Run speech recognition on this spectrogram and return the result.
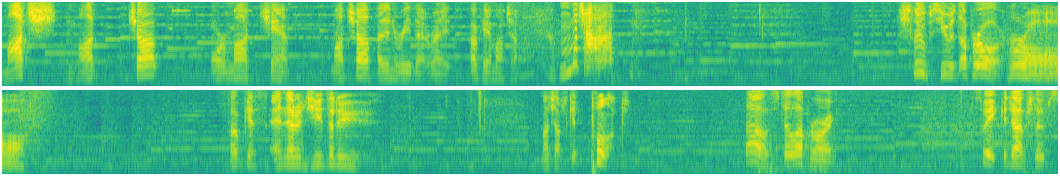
Mach... Machop? Or Machamp? Machop? I didn't read that right. Okay, Machop. Machop! Schloops used Uproar. Roar! Focus energy 3. Machops get pumped. Oh, still uproaring. Sweet, good job, Schloops.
